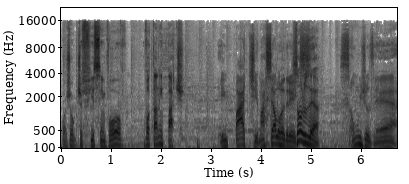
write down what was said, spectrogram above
Pô, jogo difícil, hein? Vou votar no empate. Empate. Marcelo Rodrigues. São José. São José.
